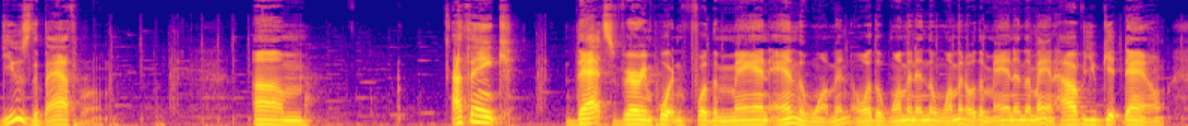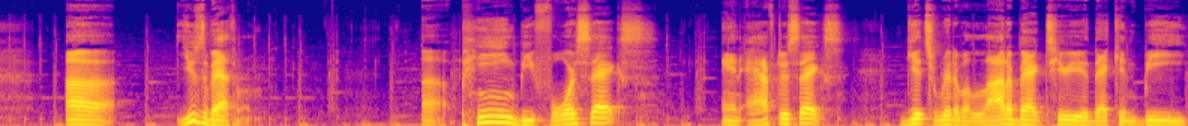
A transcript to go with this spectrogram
Use the bathroom. Um, I think that's very important for the man and the woman, or the woman and the woman, or the man and the man, however you get down. Uh, use the bathroom uh, peeing before sex and after sex gets rid of a lot of bacteria that can be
